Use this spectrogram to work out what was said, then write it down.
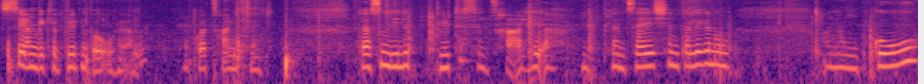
se, om vi kan bytte en bog her? Jeg kan godt trænge til. Der er sådan en lille byttecentral her i plantagen. Der ligger nogle, og nogle gode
